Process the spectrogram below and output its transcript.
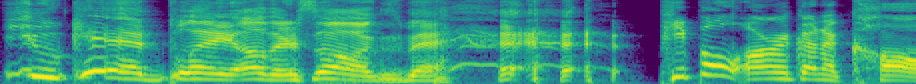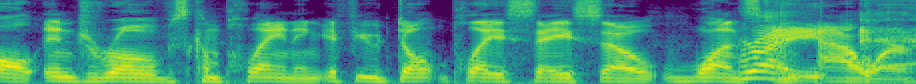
you can play other songs, man. People aren't gonna call in droves complaining if you don't play "Say So" once Right. an hour.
